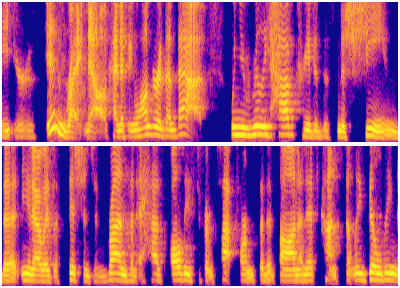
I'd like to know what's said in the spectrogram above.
eight years in right now, kind of thing, longer than that when you really have created this machine that you know is efficient and runs and it has all these different platforms that it's on and it's constantly building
